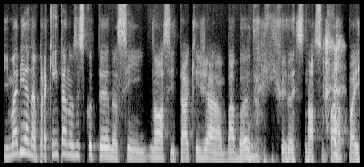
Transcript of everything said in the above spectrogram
E Mariana, para quem está nos escutando assim, nossa, e está aqui já babando nesse nosso papo aí,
